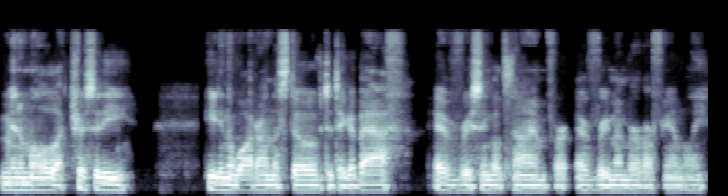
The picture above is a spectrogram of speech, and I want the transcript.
minimal electricity, heating the water on the stove to take a bath, every single time for every member of our family.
